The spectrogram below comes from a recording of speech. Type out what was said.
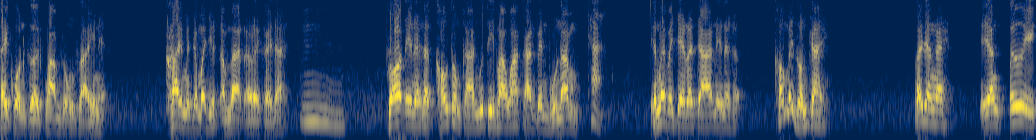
ให้คนเกิดความสงสัยเนี่ย ใครมันจะมายึดอำนาจอะไรใครได้อืมเพราะนี่นะครับเขาต้องการวุฒิภาวะการเป็นผู้นำค่ะเห็นไหมไปเจรจาเนี่ยนะครับเขาไม่สนใจ แล้วยังไง ยังตื้ออีก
